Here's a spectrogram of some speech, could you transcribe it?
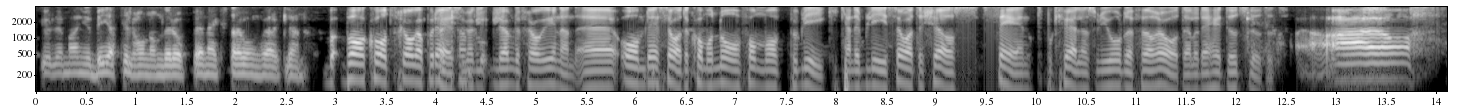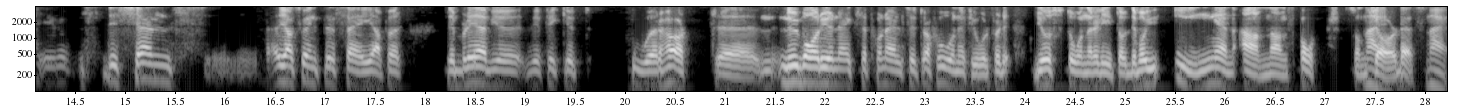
skulle man ju be till honom där uppe en extra gång verkligen. B- Bara kort fråga på det som jag gl- glömde fråga innan. Eh, om det är så att det kommer någon form av publik, kan det bli så att det körs sent på kvällen som det gjorde förra året eller det är helt utslutet? Ah, det känns... Jag ska inte säga för det blev ju... Vi fick ju ett oerhört... Eh, nu var det ju en exceptionell situation i fjol för just då när det lite det var ju ingen annan sport som Nej. kördes. Nej.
